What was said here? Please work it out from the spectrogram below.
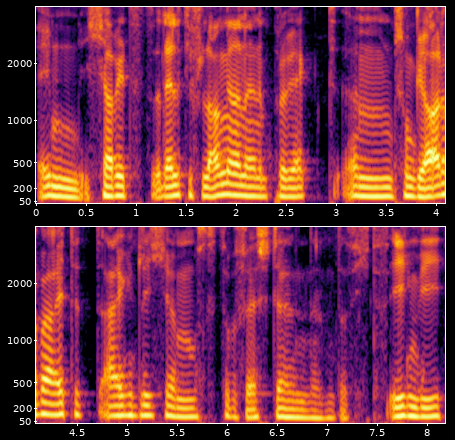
Eben, ich habe jetzt relativ lange an einem Projekt ähm, schon gearbeitet eigentlich, ähm, musste jetzt aber feststellen, ähm, dass ich das irgendwie,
